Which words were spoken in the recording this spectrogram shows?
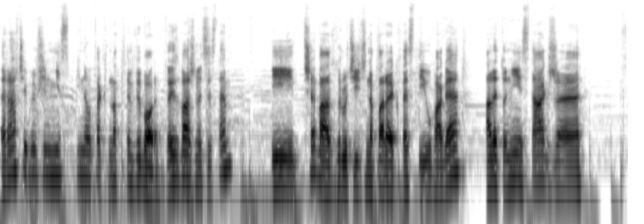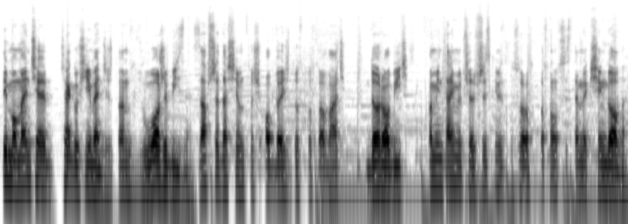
raczej bym się nie spinał tak nad tym wyborem. To jest ważny system i trzeba zwrócić na parę kwestii uwagę, ale to nie jest tak, że w tym momencie czegoś nie będzie, że to nam złoży biznes. Zawsze da się coś obejść, dostosować, dorobić. Pamiętajmy przede wszystkim, że to są, systemy księgowe.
